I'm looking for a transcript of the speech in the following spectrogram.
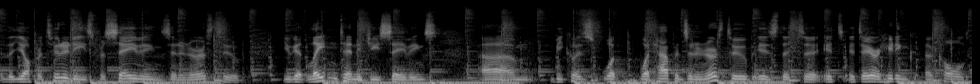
the opportunities for savings in an earth tube. You get latent energy savings, um, because what, what happens in an earth tube is that uh, it's, it's air hitting a cold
